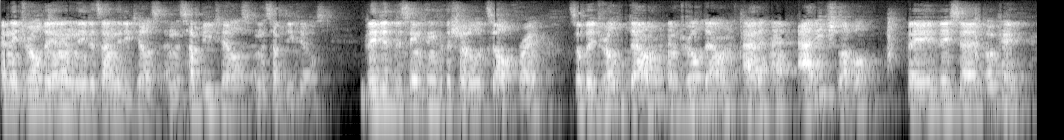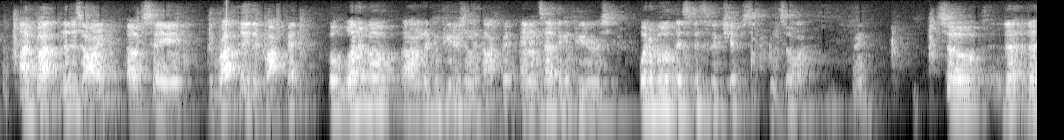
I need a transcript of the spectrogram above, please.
And they drilled in and they designed the details and the sub-details and the sub-details. They did the same thing for the shuttle itself, right? So they drilled down and drilled down at, at, at each level. They, they said, okay, I've got the design of, say, roughly the cockpit, but what about um, the computers in the cockpit? And inside the computers, what about the specific chips and so on, right? So the, the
